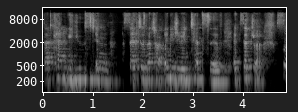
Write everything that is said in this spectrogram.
that can be used in sectors that are energy intensive, etc. So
